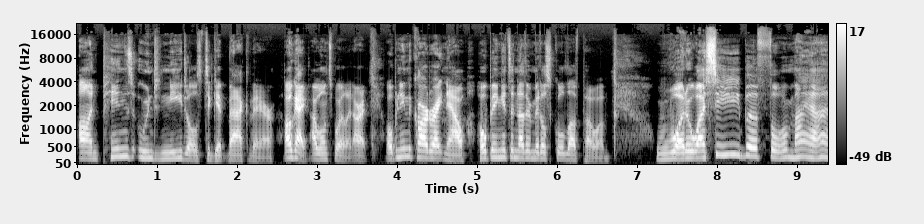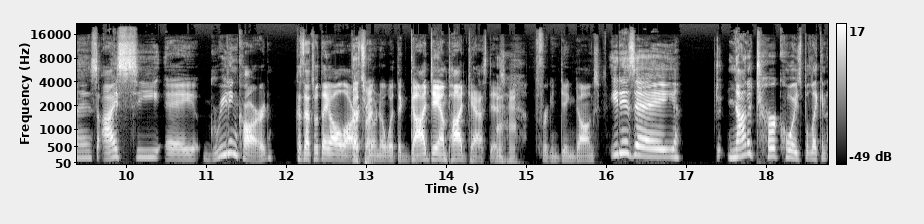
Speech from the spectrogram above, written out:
on pins and needles to get back there. Okay, I won't spoil it. All right. Opening the card right now, hoping it's another middle school love poem. What do I see before my eyes? I see a greeting card because that's what they all are. That's if you don't know what the goddamn podcast is. Mhm. Friggin' ding dongs. It is a not a turquoise, but like an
